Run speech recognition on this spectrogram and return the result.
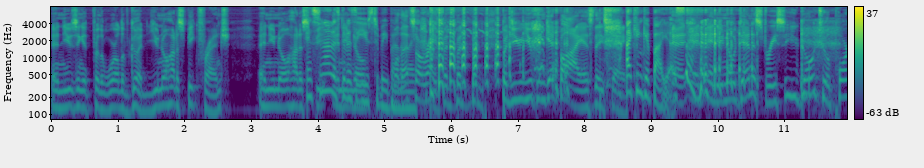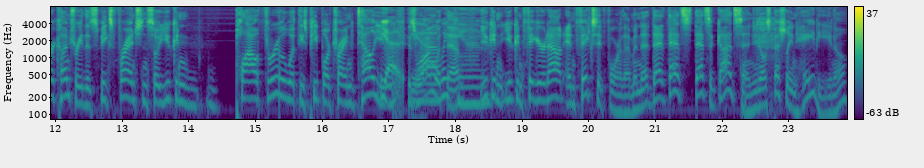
and using it for the world of good. You know how to speak French and you know how to speak. It's not as good you as it used to be, by well, the that's all right. But, but, but, but you, you can get by, as they say. i can get by yes and, and, and you know dentistry, so you go to a poor country that speaks French, and so you can plow through what these people are trying to tell you Yeah, is yeah, wrong with them. can. You can you can figure it out and fix it for them, and that, that that's that's a godsend, you know, especially in Haiti, you know.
